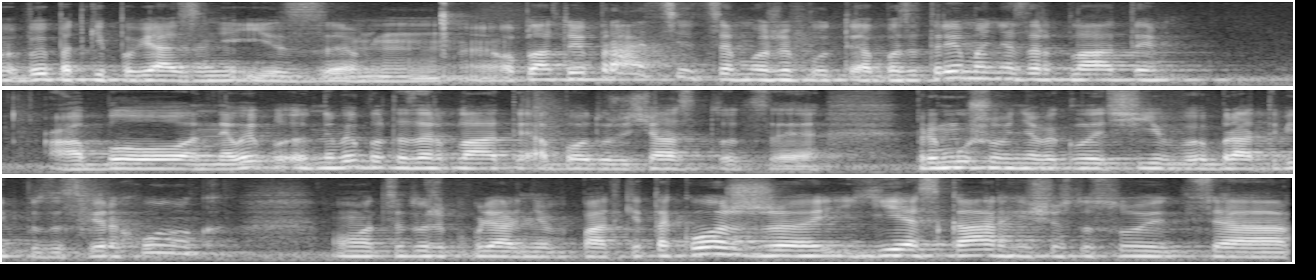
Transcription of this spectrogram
випадки пов'язані із оплатою праці, це може бути або затримання зарплати, або невипла- невиплата зарплати, або дуже часто це примушування викладачів брати відпуск за свій рахунок. Це дуже популярні випадки. Також е, є скарги, що стосуються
